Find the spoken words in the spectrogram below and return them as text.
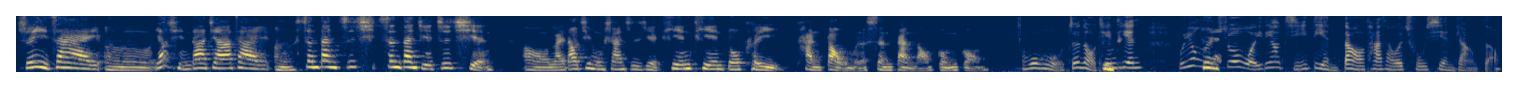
所以在嗯、呃，邀请大家在嗯、呃、圣诞之前，圣诞节之前哦、呃，来到剑湖山世界，天天都可以看到我们的圣诞老公公。哦，真的哦，天天不用说，我一定要几点到他才会出现这样子哦。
